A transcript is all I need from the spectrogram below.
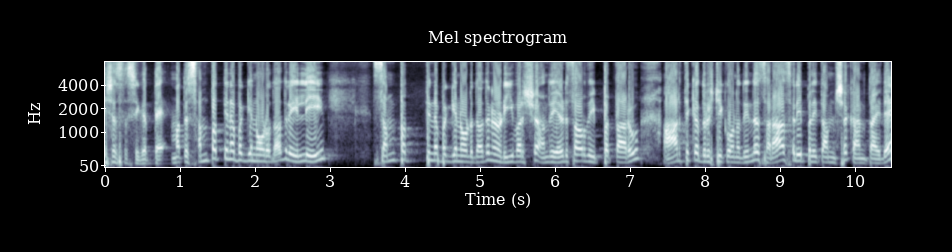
ಯಶಸ್ಸು ಸಿಗುತ್ತೆ. ಮತ್ತು ಸಂಪತ್ತಿನ ಬಗ್ಗೆ ನೋಡೋದಾದರೆ ಇಲ್ಲಿ ಸಂಪತ್ತಿನ ಬಗ್ಗೆ ನೋಡೋದಾದ್ರೆ ನೋಡಿ, ಈ ವರ್ಷ ಅಂದರೆ ಎರಡು ಸಾವಿರದ ಇಪ್ಪತ್ತಾರು ಆರ್ಥಿಕ ದೃಷ್ಟಿಕೋನದಿಂದ ಸರಾಸರಿ ಫಲಿತಾಂಶ ಕಾಣ್ತಾ ಇದೆ.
